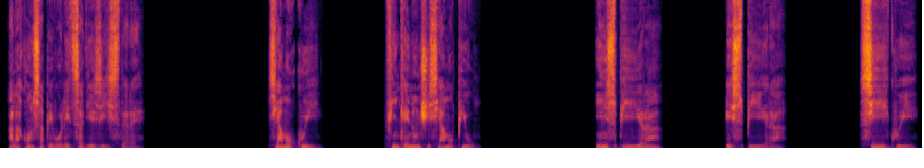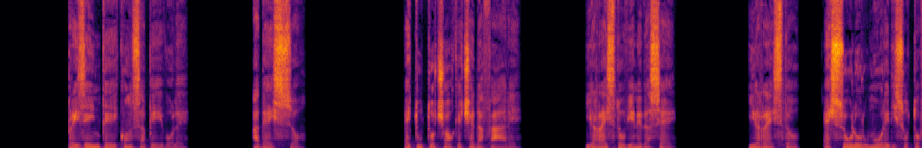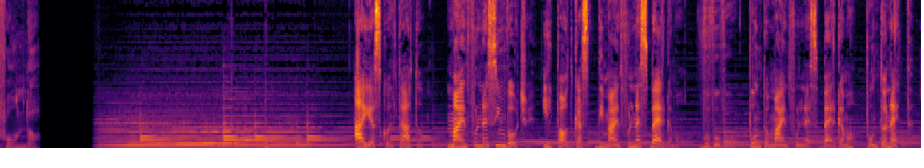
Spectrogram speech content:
alla consapevolezza di esistere. Siamo qui finché non ci siamo più. Inspira, espira. Sii qui, presente e consapevole, adesso è tutto ciò che c'è da fare. Il resto viene da sé. Il resto è solo rumore di sottofondo. Hai ascoltato Mindfulness in Voce, il podcast di Mindfulness Bergamo, www.mindfulnessbergamo.net.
